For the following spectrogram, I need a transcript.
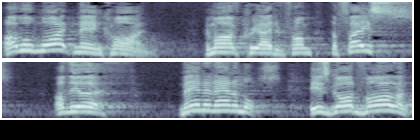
I will wipe mankind whom I have created from the face of the earth, men and animals. Is God violent?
